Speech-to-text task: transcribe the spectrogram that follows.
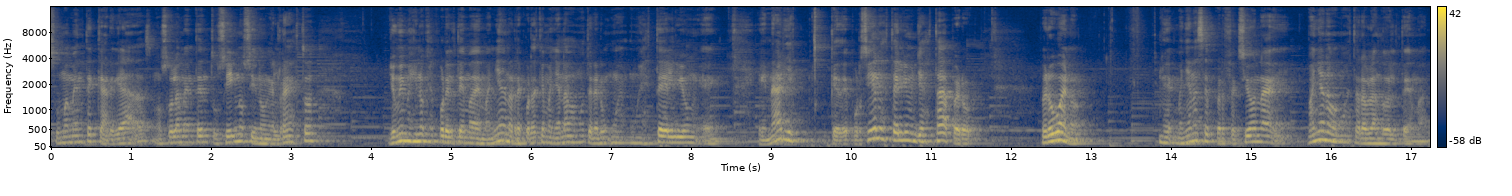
sumamente cargadas, no solamente en tu signo, sino en el resto. Yo me imagino que es por el tema de mañana. Recuerda que mañana vamos a tener un, un Stellium en, en Aries, que de por sí el Stellium ya está, pero, pero bueno, mañana se perfecciona y mañana vamos a estar hablando del tema.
